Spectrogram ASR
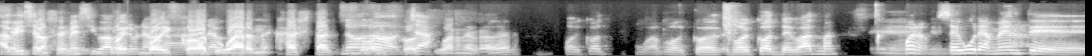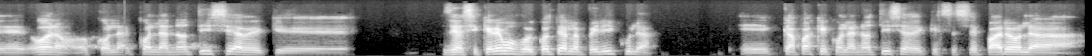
Avísenme si va a haber una. Boicot, Warner, hashtag no, boicot Warner Brothers. Boicot, de Batman. Eh, bueno, seguramente, bueno, con la, con la, noticia de que, o sea, si queremos boicotear la película, eh, capaz que con la noticia de que se separó la,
